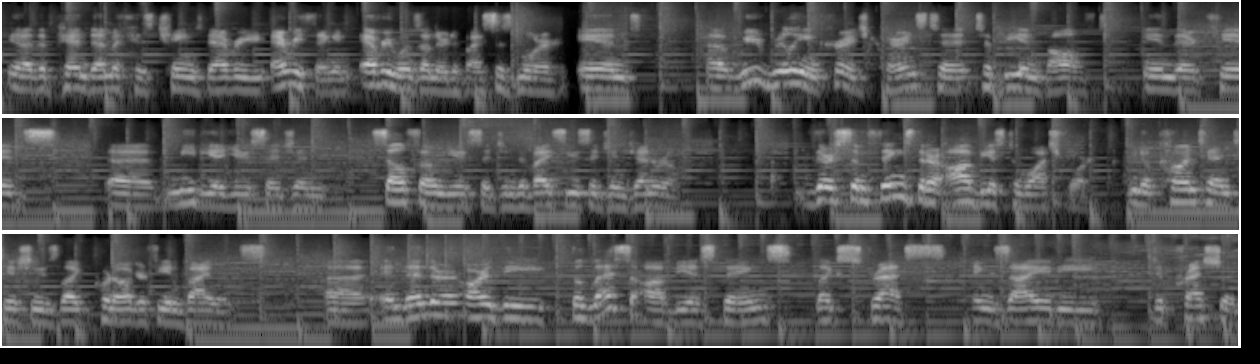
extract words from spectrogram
You know the pandemic has changed every everything and everyone's on their devices more. And uh, we really encourage parents to to be involved in their kids uh, media usage and cell phone usage and device usage in general. There's some things that are obvious to watch for you know content issues like pornography and violence. Uh, and then there are the the less obvious things like stress anxiety depression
